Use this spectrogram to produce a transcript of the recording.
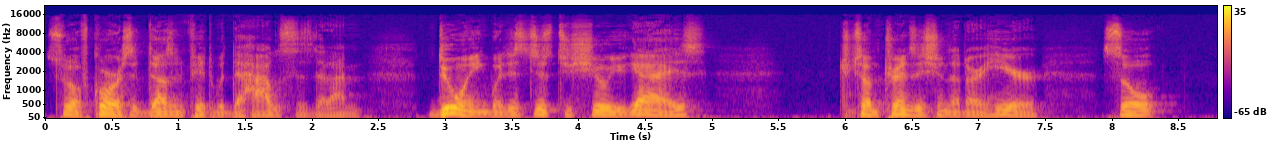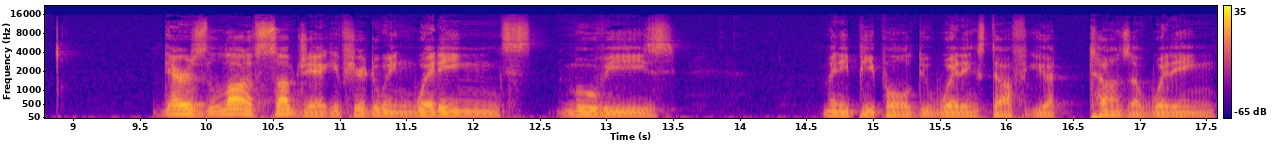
So of course it doesn't fit with the houses that I'm doing, but it's just to show you guys some transition that are here. So there's a lot of subject if you're doing weddings, movies. Many people do wedding stuff. You got tons of wedding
